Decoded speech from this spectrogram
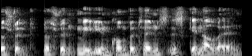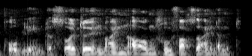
Das stimmt, das stimmt. Medienkompetenz ist generell ein Problem. Das sollte in meinen Augen Schulfach sein, damit,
